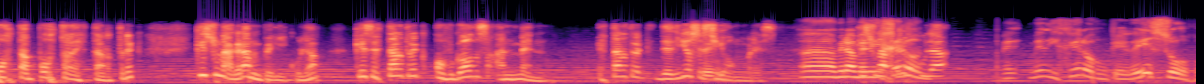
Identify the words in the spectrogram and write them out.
posta a posta de Star Trek, que es una gran película, que es Star Trek of Gods and Men, Star Trek de dioses Sí. y hombres. Ah, mira, me Es una dijeron, película- me, me dijeron que de eso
